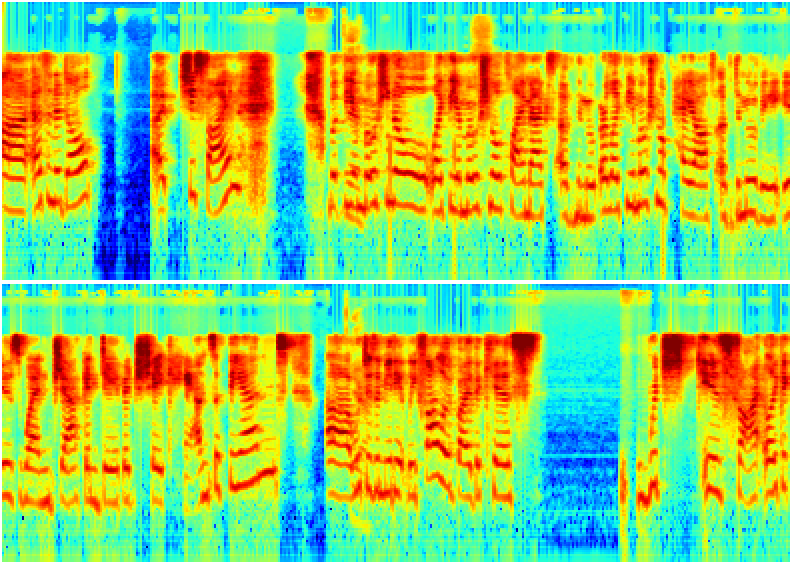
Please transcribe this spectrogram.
Uh, as an adult, I, she's fine. but the yeah. emotional, like the emotional climax of the movie, or like the emotional payoff of the movie, is when Jack and David shake hands at the end, uh, which is immediately followed by the kiss, which is fine. Like it,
